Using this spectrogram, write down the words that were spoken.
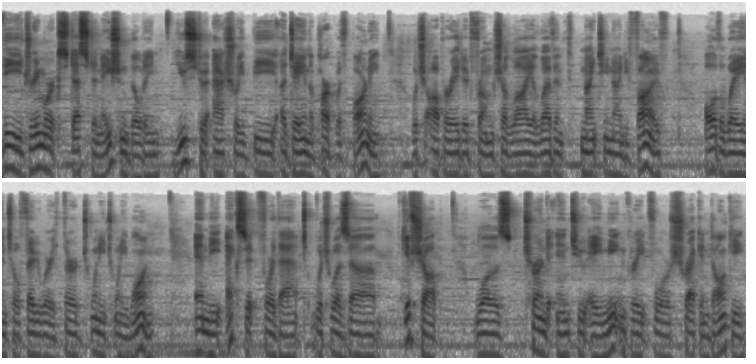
The DreamWorks Destination building used to actually be a day in the park with Barney, which operated from July 11th, 1995, all the way until February 3rd, 2021. And the exit for that, which was a gift shop, was turned into a meet and greet for Shrek and Donkey,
